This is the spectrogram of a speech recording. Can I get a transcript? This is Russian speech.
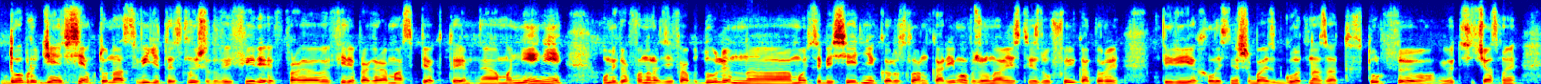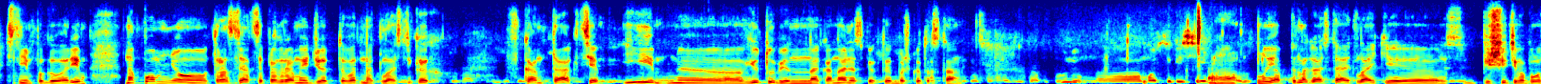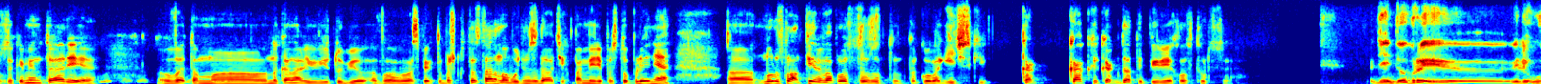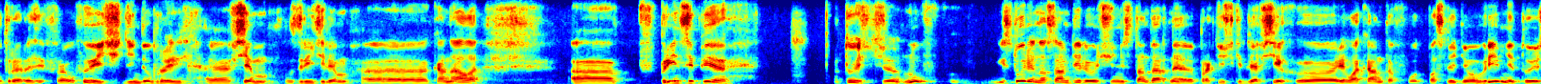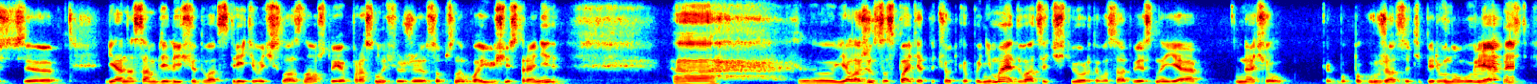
Добрый день всем, кто нас видит и слышит в эфире. В эфире программа «Аспекты э, мнений». У микрофона Разиф Абдулин, э, мой собеседник Руслан Каримов, журналист из Уфы, который переехал, если не ошибаюсь, год назад в Турцию. И вот сейчас мы с ним поговорим. Напомню, трансляция программы идет в «Одноклассниках», ВКонтакте и э, в Ютубе на канале «Аспекты Башкортостана» мой собеседник. А, ну, я предлагаю ставить лайки, э, пишите вопросы, комментарии в этом э, на канале в Ютубе в аспекты Башкортостана. Мы будем задавать их по мере поступления. А, ну, Руслан, первый вопрос такой логический. Как, как и когда ты переехал в Турцию? День добрый, э, или утро, Разиф Рауфович. День добрый всем зрителям канала. А, в принципе, то есть, ну, История на самом деле очень стандартная практически для всех э, релакантов от последнего времени. То есть э, я на самом деле еще 23 числа знал, что я проснусь уже, собственно, в воюющей стране. А, э, я ложился спать, это четко понимая. 24-го, соответственно, я начал как бы погружаться теперь в новую реальность.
